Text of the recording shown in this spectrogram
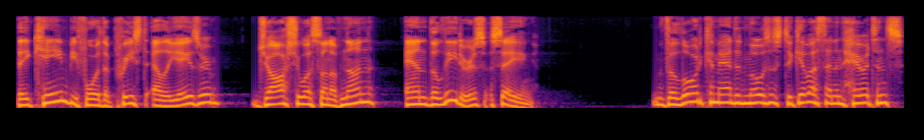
They came before the priest Eleazar, Joshua son of Nun, and the leaders, saying, the Lord commanded Moses to give us an inheritance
